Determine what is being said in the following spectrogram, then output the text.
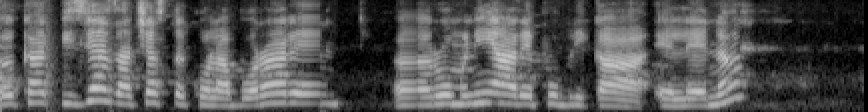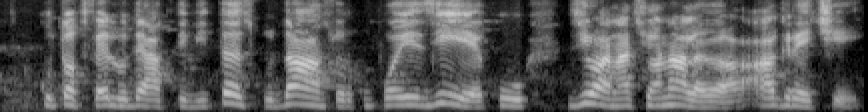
uh, care vizează această colaborare România-Republica Elenă, cu tot felul de activități, cu dansuri, cu poezie, cu Ziua Națională a Greciei.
